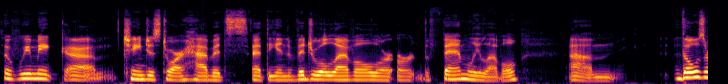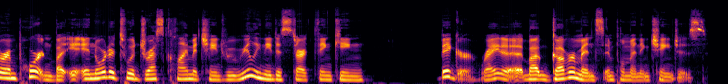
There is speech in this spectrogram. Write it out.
So, if we make um, changes to our habits at the individual level or, or the family level, um, those are important. But in order to address climate change, we really need to start thinking bigger, right? About governments implementing changes.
